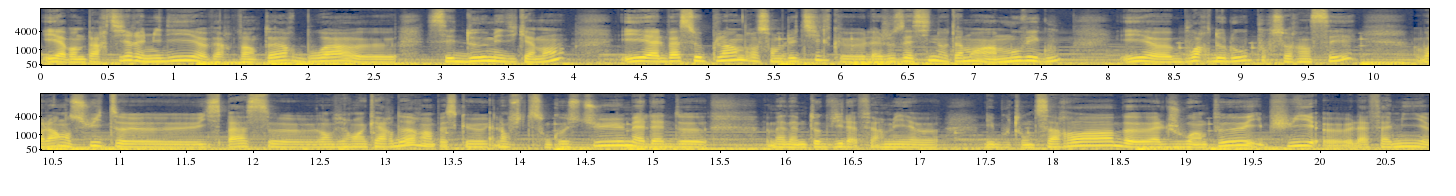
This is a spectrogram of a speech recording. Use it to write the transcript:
Et avant de partir, Émilie, euh, vers 20h, boit ses deux médicaments. Et elle va se plaindre, semble-t-il, que la josacine notamment a un mauvais goût. Et boire de l'eau pour se rincer. Voilà, ensuite, il se passe environ un quart d'heure, hein, parce qu'elle enfile son costume, elle aide Madame Tocqueville à fermer les boutons de sa robe, elle joue un peu, et puis la famille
